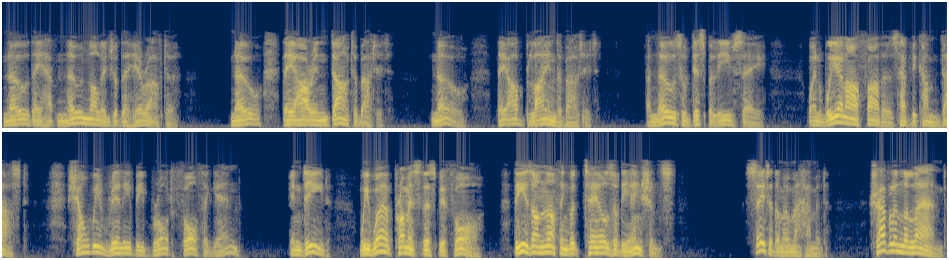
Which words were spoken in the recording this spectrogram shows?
No, they have no knowledge of the hereafter. No, they are in doubt about it. No, they are blind about it. And those who disbelieve say, When we and our fathers have become dust, shall we really be brought forth again? Indeed, we were promised this before, these are nothing but tales of the ancients. Say to them, O Muhammad, Travel in the land,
